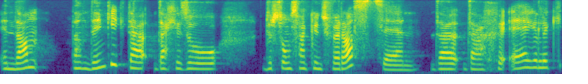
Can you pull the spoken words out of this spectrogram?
En dan, dan denk ik dat, dat je zo er soms van kunt verrast zijn. Dat, dat je eigenlijk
